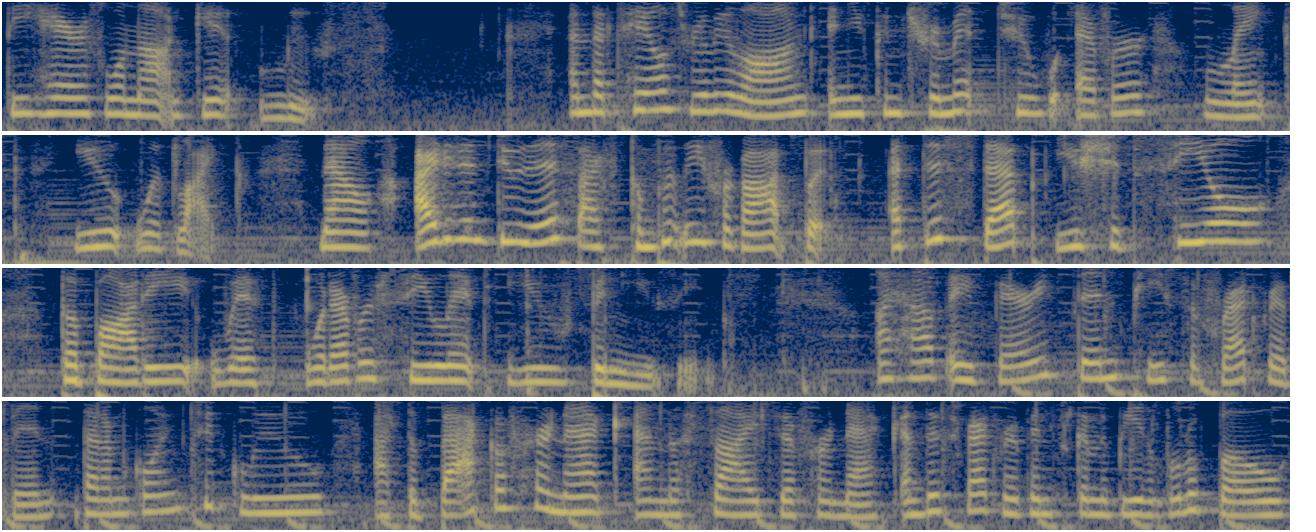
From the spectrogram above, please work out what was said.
The hairs will not get loose. And the tail is really long and you can trim it to whatever length you would like. Now, I didn't do this. I completely forgot, but at this step, you should seal the body with whatever sealant you've been using. I have a very thin piece of red ribbon that I'm going to glue at the back of her neck and the sides of her neck. And this red ribbon is going to be the little bow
